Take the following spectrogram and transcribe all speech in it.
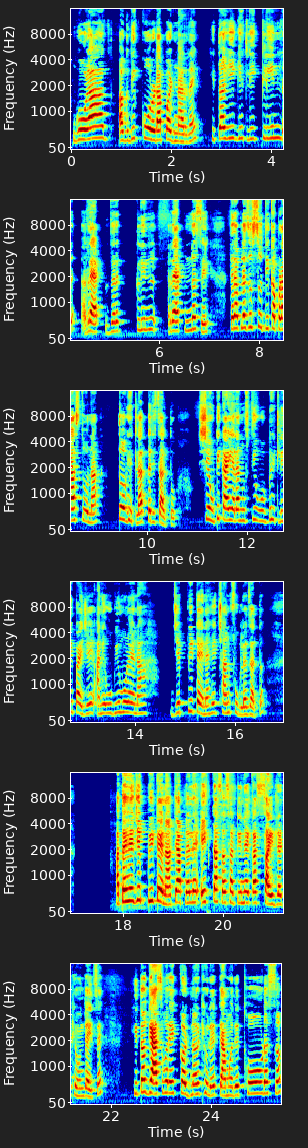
गोळा अगदी कोरडा पडणार नाही. इथं ही घेतली क्लीन रॅप जर क्लीन रॅप नसेल तर आपला जो सुती कपडा असतो ना तो घेतला तरी चालतो. शेवटी काय याला नुसती उब भेटली पाहिजे आणि उभीमुळे ना जे पीठ आहे ना हे छान फुगलं जातं. आता हे जे पीठ आहे ना ते आपल्याला एक तासासाठी ना एका साईडला ठेवून द्यायचं आहे इथं गॅसवर एक कडणं ठेवले त्यामध्ये थोडंसं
